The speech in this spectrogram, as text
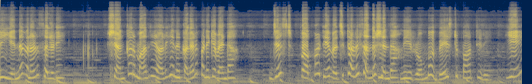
நீ என்ன வேணாலும் சொல்லுடி. சங்கர் மாதிரி ஆளு என்ன கல்யாணம் பண்ணிக்க வேண்டாம். ஜஸ்ட் பப்பாட்டிய வச்சுட்டாலே சந்தோஷம் தான் நீ ரொம்ப வேஸ்ட் பார்ட்டிடி ஏன்?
